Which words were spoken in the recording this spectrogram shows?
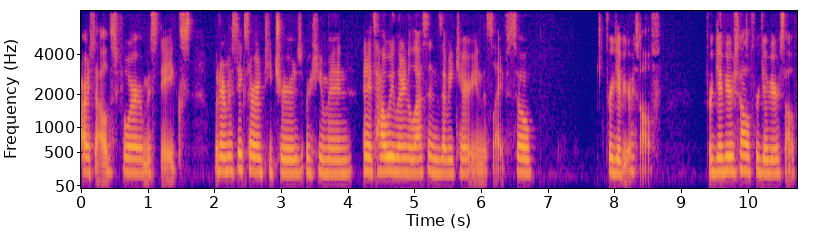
ourselves for mistakes. But our mistakes are our teachers, we're human, and it's how we learn the lessons that we carry in this life. So forgive yourself. Forgive yourself, forgive yourself,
